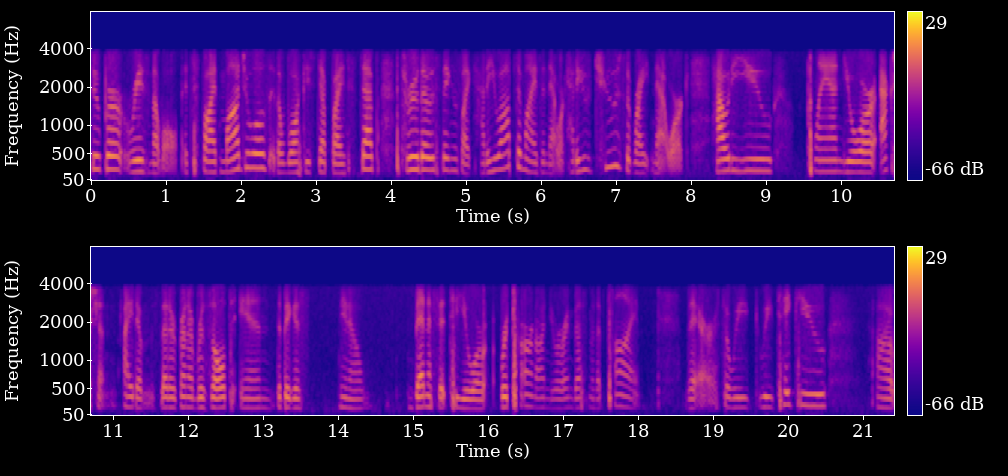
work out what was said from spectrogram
super reasonable. It's five modules. It'll walk you step by step through those things like how do you optimize a network? How do you choose the right network? How do you plan your action items that are going to result in the biggest, you know, benefit to you or return on your investment of time there. So we we take you uh,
